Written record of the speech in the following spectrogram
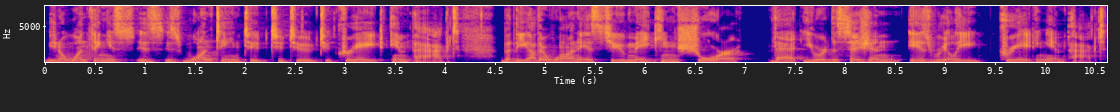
you know one thing is is is wanting to to to to create impact but the other one is to making sure that your decision is really creating impact.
